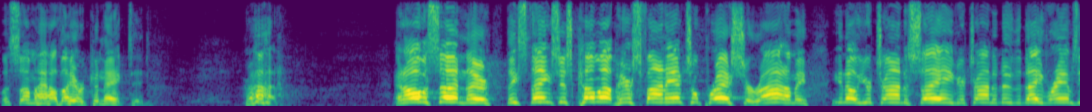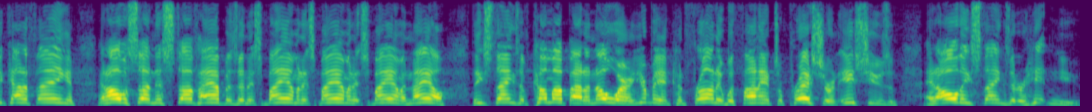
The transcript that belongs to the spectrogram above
but somehow they are connected, right? And all of a sudden, there, these things just come up. Here's financial pressure, right? I mean, you know, you're trying to save, you're trying to do the Dave Ramsey kind of thing, and, and all of a sudden this stuff happens, and it's bam, and it's bam, and it's bam, and now these things have come up out of nowhere, and you're being confronted with financial pressure and issues and, and all these things that are hitting you.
